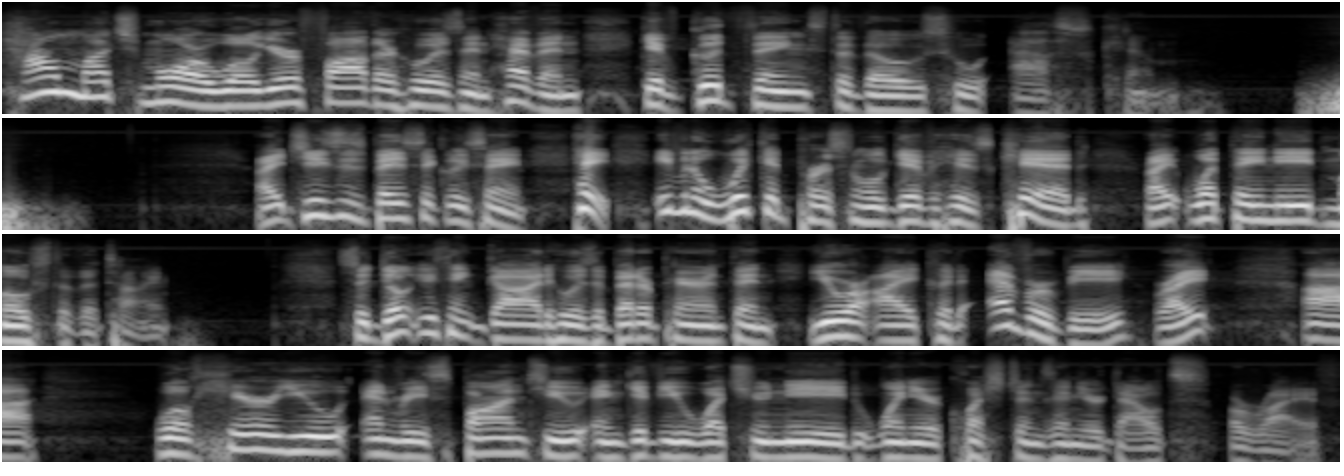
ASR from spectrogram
how much more will your Father who is in heaven give good things to those who ask him? Right? Jesus is basically saying, hey, even a wicked person will give his kid, right, what they need most of the time. So don't you think God, who is a better parent than you or I could ever be, right? Uh, will hear you and respond to you and give you what you need when your questions and your doubts arrive.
